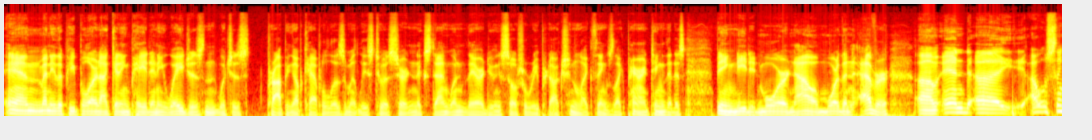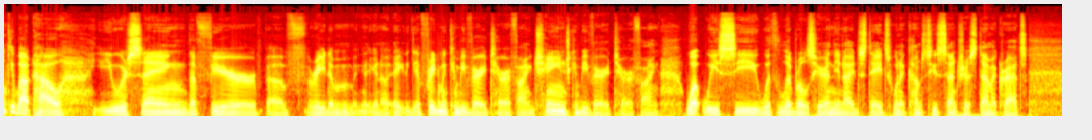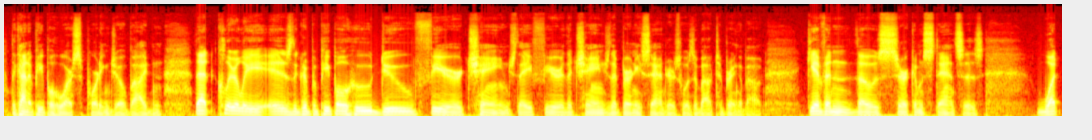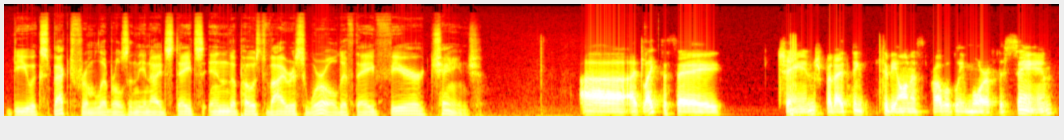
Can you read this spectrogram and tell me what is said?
And many of the people are not getting paid any wages, which is propping up capitalism, at least to a certain extent, when they are doing social reproduction, like things like parenting, that is being needed more now more than ever. Um, and uh, I was thinking about how you were saying the fear of freedom. You know, freedom can be very terrifying. Change can be very terrifying. What we see with liberals here in the United States when it comes to centrist Democrats the kind of people who are supporting Joe Biden. That clearly is the group of people who do fear change. They fear the change that Bernie Sanders was about to bring about. Given those circumstances, what do you expect from liberals in the United States in the post virus world if they fear change? Uh, I'd like to say change, but I think, to be honest, probably more of the same.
